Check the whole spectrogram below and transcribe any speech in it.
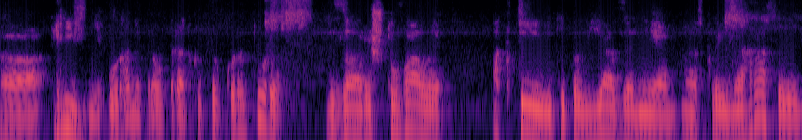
е, різні органи правопорядку і прокуратури заарештували активи, які пов'язані е, з країною агресором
